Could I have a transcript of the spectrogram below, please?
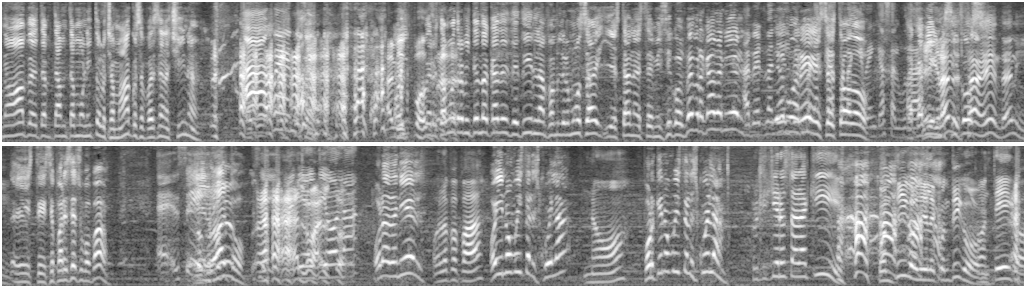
No, pero tan, tan, tan bonitos los chamacos, se parecen a China. Ah, bueno. A mi esposa. pero estamos transmitiendo acá desde Disneyland, familia hermosa, y están este, mis hijos. Ven para acá, Daniel. A ver, Daniel, ven para eso es para todo. que venga a saludar. Acá Qué vienen mis grande hijos. está, ¿eh, Dani? Este, se parece a su papá. Eh, sí. En lo alto. Sí, Daniel, Lo alto. hola. Hola, Daniel. Hola, papá. Oye, ¿no fuiste a la escuela? No, ¿Por qué no fuiste a la escuela? porque quiero estar aquí. Contigo, dile contigo. Contigo.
